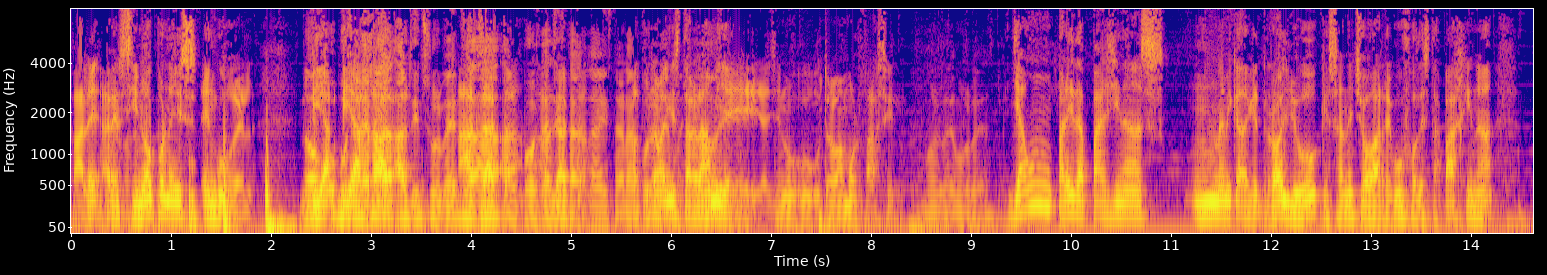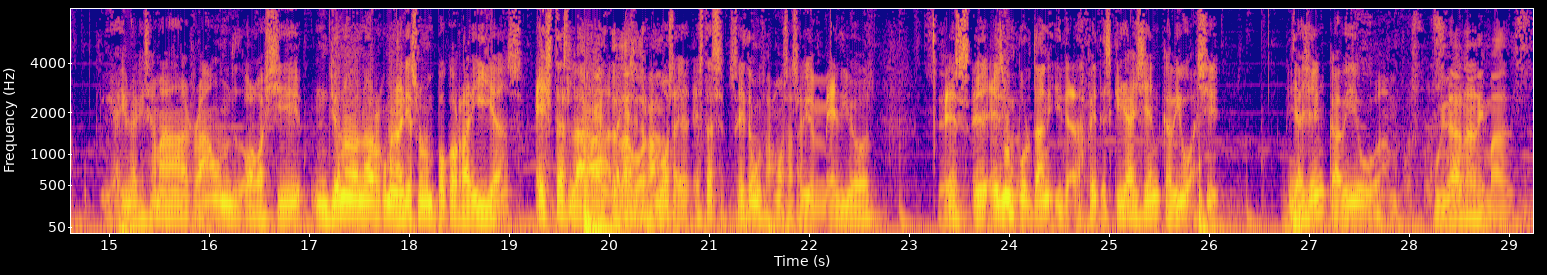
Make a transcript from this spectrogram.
Vale? A ver, si no ponéis en Google No, via- ho viajar als insolvents exacte, al post d'Instagram posarem programa d'Instagram i, i- la gent ho, ho troba molt fàcil. Molt bé, molt bé. hi ha un parell de pàgines una mica d'aquest rotllo que s'han hecho a rebufo de esta página y hay una que se llama Round o algo así. Yo no, no la recomendaría, son un poco rarillas. Esta es la, la que la se hizo famosa. Esta es- se hizo muy famosa, ha salido en medios Sí. és, és, és important i de fet és que hi ha gent que viu així hi ha gent que viu amb, pues, pues, Cuidant animals.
